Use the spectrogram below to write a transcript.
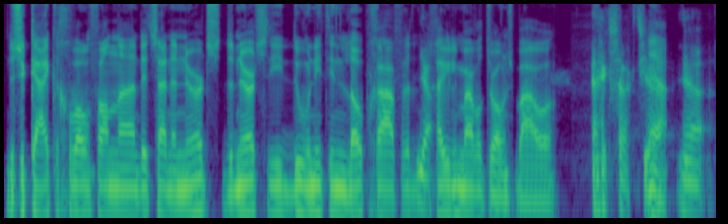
Dus ze kijken gewoon van, eh, dit zijn de nerds. De nerds die doen we niet in de loopgraven. Ja. Gaan jullie maar wat drones bouwen. Exact, ja. Ja. ja.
